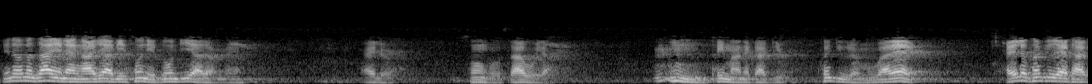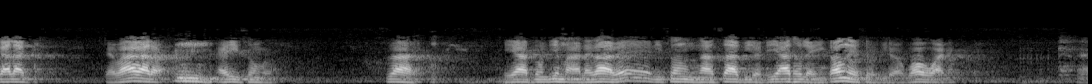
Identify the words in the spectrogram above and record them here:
နင်တို့မစားရင်လည်းငါဖျက်ပြီးသုံးနေသွန်းပြရတော့မယ်အဲလိုသုံးကိုစားဖို့ရဖိမှန်ကပြုခွင့်ပြုတော်မူပါရဲ့အဲလိုခွင့်ပြုတဲ့အခါကာလ တပါးကတော့အဲဒီဆုံးကိုစားတရားသွန်ပြမှာလည်းကားပဲဒီဆုံးငါစပြီးတော့တရားထုတ်လိုက်ရင်ကောင်းတယ်ဆိုပြီးတော့ဝါဝါနဲ့အဲ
